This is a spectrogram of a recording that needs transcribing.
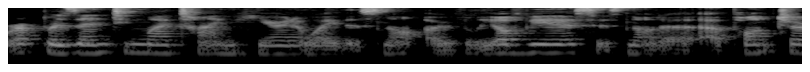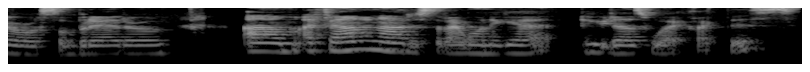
representing my time here in a way that's not overly obvious. It's not a, a poncho or sombrero. Um, I found an artist that I want to get who does work like this,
